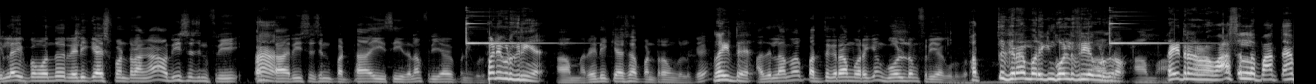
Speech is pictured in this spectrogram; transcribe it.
இல்ல இப்போ வந்து ரெடி கேஷ் பண்றாங்க. ரீசெஷன் ஃப்ரீ பட்டா ரீசெஷன் பட்டா ஈசி இதெல்லாம் ஃப்ரீயாவே பண்ணி கொடுக்கும் பண்ணி கொடுக்குறீங்க. ஆமா ரெடி கேஷா பண்றவங்களுக்கு. ரைட்டு அது இல்லாம பத்து கிராம் வரைக்கும் கோல்டும் ஃப்ரீயா கொடுக்குறோம். பத்து கிராம் வரைக்கும் கோல்டு ஃப்ரீயாக கொடுக்குறோம். ஆமா ரைட் நான் வாசல்ல பார்த்தேன்.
